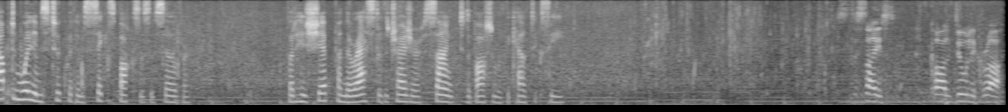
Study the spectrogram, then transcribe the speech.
Captain Williams took with him six boxes of silver, but his ship and the rest of the treasure sank to the bottom of the Celtic Sea. This is the site called Dulac Rock.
